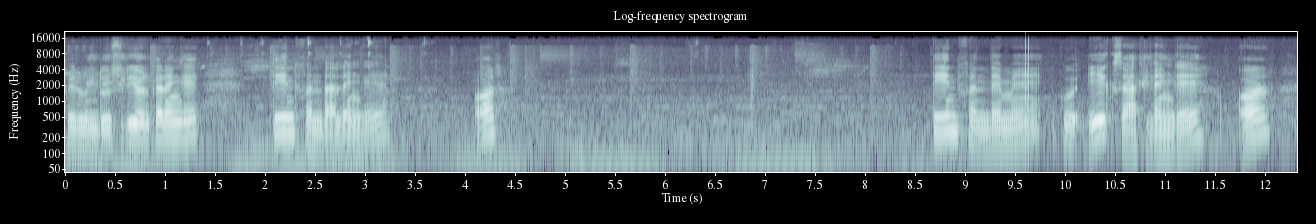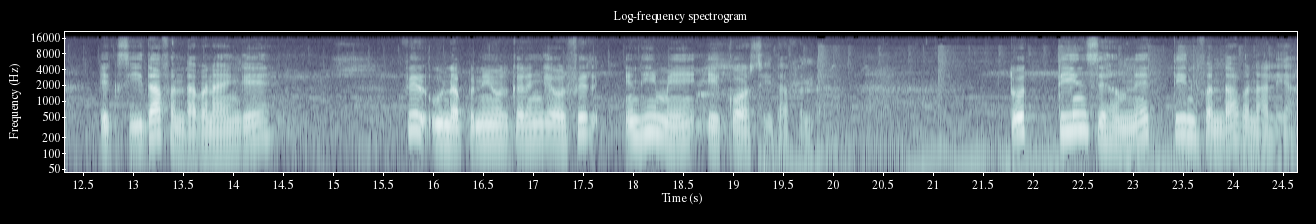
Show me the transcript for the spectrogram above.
फिर उन दूसरी ओर करेंगे। तीन फंदा लेंगे और तीन फंदे में को एक साथ लेंगे और एक सीधा फंदा बनाएँगे। फिर उन अपनी ओर करेंगे और फिर इन्हीं में एक और सीधा फंदा। तो तीन से हमने तीन फंदा बना लिया।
